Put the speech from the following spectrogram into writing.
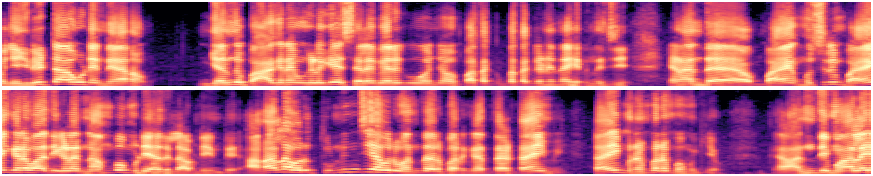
கொஞ்சம் இருட்டாகக்கூடிய நேரம். இங்கேருந்து பார்க்குறவங்களுக்கே சில பேருக்கு கொஞ்சம் பதக்கு பதக்குன்னு தான் இருந்துச்சு. ஏன்னா இந்த பய முஸ்லீம் பயங்கரவாதிகளை நம்ப முடியாதுல்ல அப்படின்ட்டு. ஆனாலும் அவர் துணிஞ்சு அவர் வந்தார் பாருங்க அந்த டைம் டைம் ரொம்ப ரொம்ப முக்கியம். அந்தி மாலை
